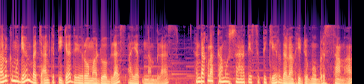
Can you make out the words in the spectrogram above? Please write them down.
Lalu kemudian bacaan ketiga dari Roma 12 ayat 16, Hendaklah kamu sehati sepikir dalam hidupmu bersama,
